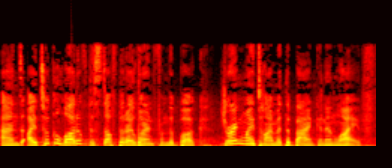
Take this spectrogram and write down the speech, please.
And I took a lot of the stuff that I learned from the book during my time at the bank and in life.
